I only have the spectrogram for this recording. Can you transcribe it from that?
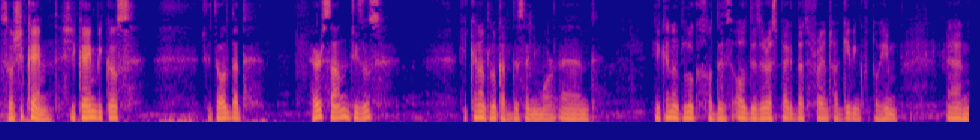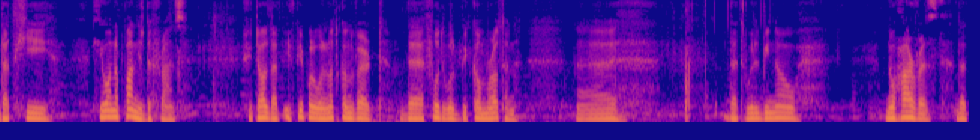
So she came. She came because she told that her son, Jesus, he cannot look at this anymore and he cannot look for this all this respect that French are giving to him and that he he wanna punish the France. She told that if people will not convert, the food will become rotten. Uh, that will be no no harvest. That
